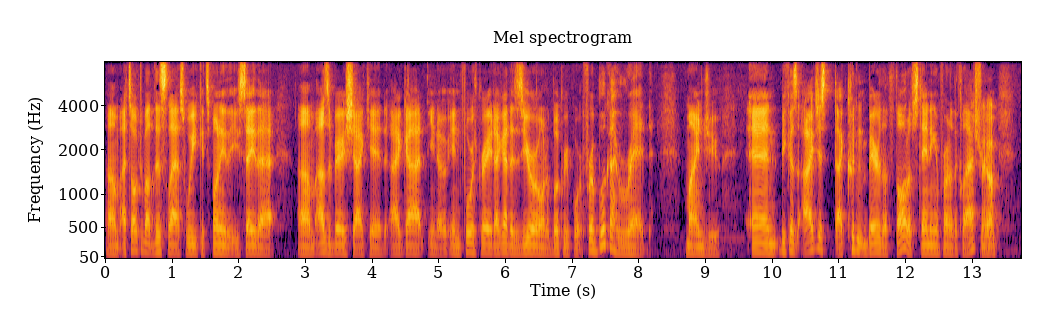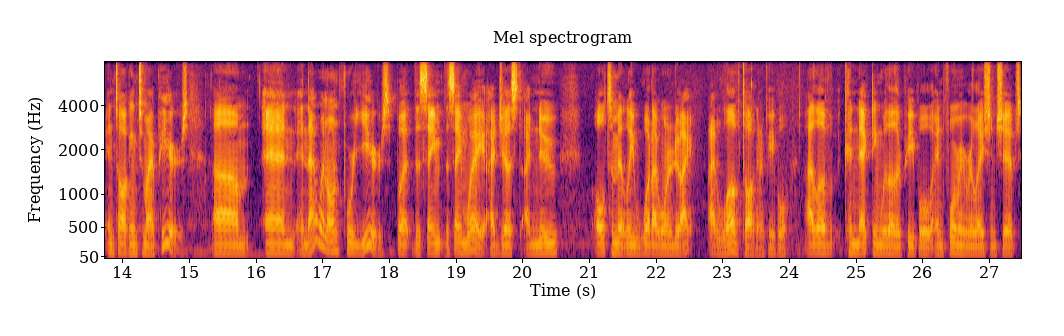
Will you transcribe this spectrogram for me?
Um, I talked about this last week. It's funny that you say that. Um, I was a very shy kid. I got, you know, in fourth grade, I got a zero on a book report for a book I read, mind you. And because I just I couldn't bear the thought of standing in front of the classroom Yep. and talking to my peers, um, and and that went on for years. But the same the same way, I just I knew ultimately what I want to do. I, I love talking to people. I love connecting with other people and forming relationships.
